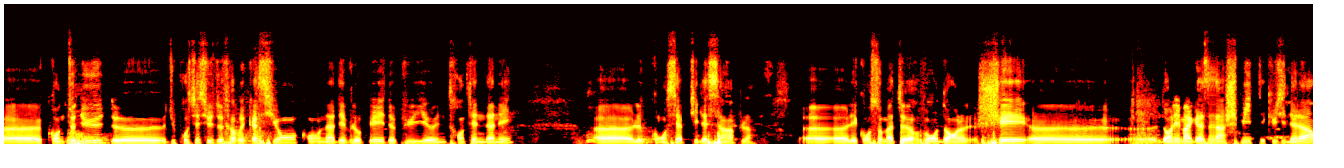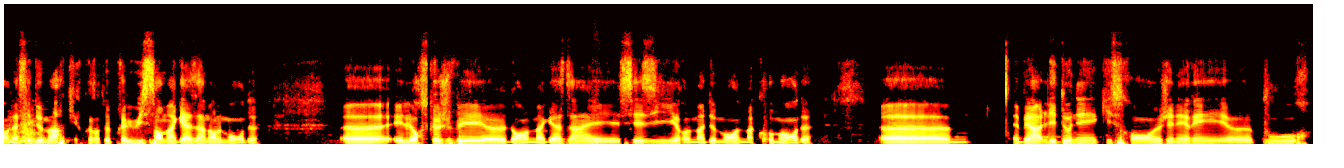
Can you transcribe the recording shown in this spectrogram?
Euh, compte tenu du processus de fabrication qu'on a développé depuis une trentaine d'années. Euh, le concept, il est simple. Euh, les consommateurs vont dans, chez, dans les magasins Schmitt et Cuisinella. On a ces deux marques qui représentent à peu près 800 magasins dans le monde. et lorsque je vais dans le magasin et saisir ma demande, ma commande, eh bien, les données qui seront générées pour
